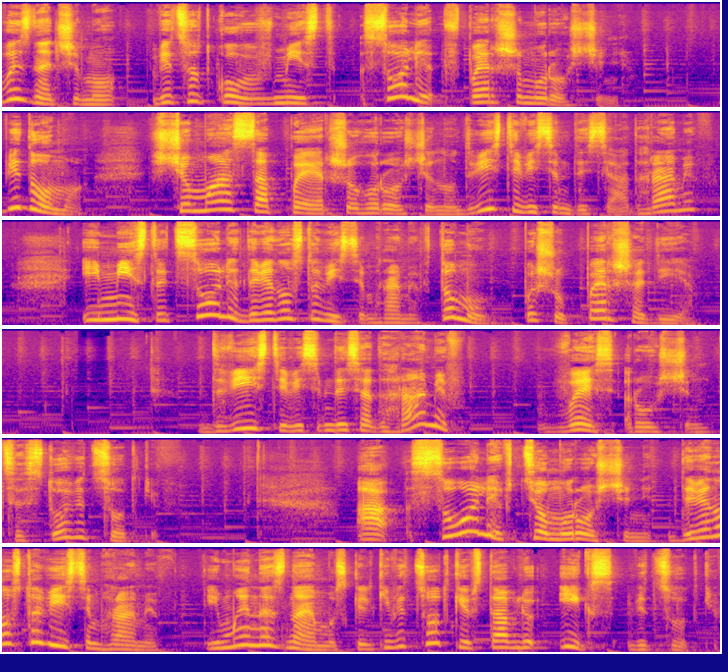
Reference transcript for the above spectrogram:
Визначимо відсотковий вміст солі в першому розчині. Відомо, що маса першого розчину 280 грамів і містить солі 98 грамів. Тому пишу перша дія. 280 грамів весь розчин це 100%. А солі в цьому розчині 98 грамів. І ми не знаємо, скільки відсотків ставлю х відсотків.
